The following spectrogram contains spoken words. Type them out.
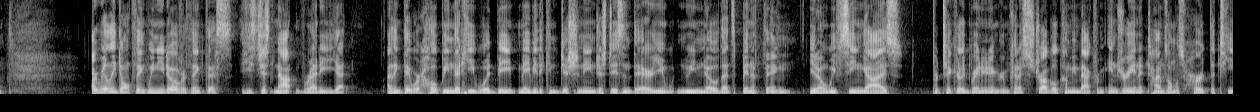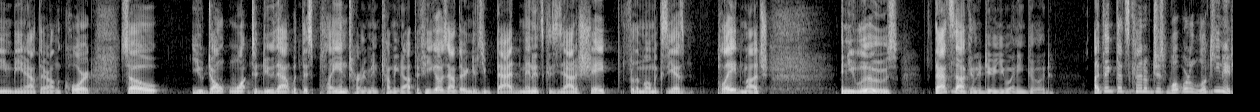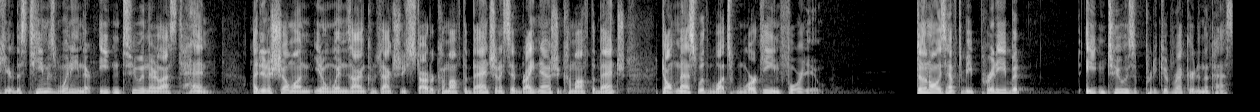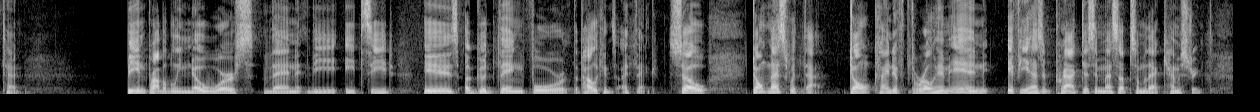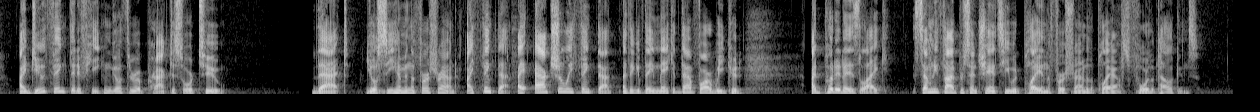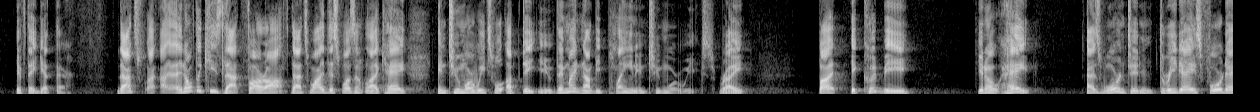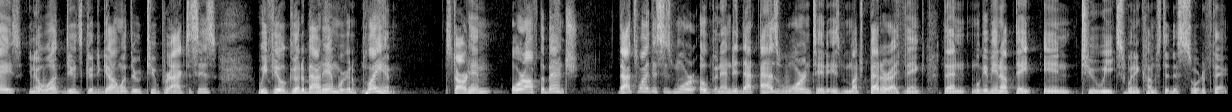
I really don't think we need to overthink this. He's just not ready yet. I think they were hoping that he would be. Maybe the conditioning just isn't there. You, we know that's been a thing. You know, we've seen guys particularly Brandon Ingram, kind of struggled coming back from injury and at times almost hurt the team being out there on the court. So you don't want to do that with this play-in tournament coming up. If he goes out there and gives you bad minutes because he's out of shape for the moment because he hasn't played much, and you lose, that's not going to do you any good. I think that's kind of just what we're looking at here. This team is winning. They're eight and two in their last ten. I did a show on, you know, when Zion comes back, should he start or come off the bench? And I said, right now, should come off the bench. Don't mess with what's working for you. Doesn't always have to be pretty, but eight and two is a pretty good record in the past 10. Being probably no worse than the eighth seed is a good thing for the Pelicans, I think. So don't mess with that. Don't kind of throw him in if he hasn't practiced and mess up some of that chemistry. I do think that if he can go through a practice or two, that you'll see him in the first round. I think that. I actually think that. I think if they make it that far, we could I'd put it as like 75% chance he would play in the first round of the playoffs for the Pelicans if they get there. That's I, don't think he's that far off. That's why this wasn't like, hey, in two more weeks we'll update you. They might not be playing in two more weeks, right? But it could be, you know, hey, as warranted in three days, four days, you know what? Dude's good to go. Went through two practices. We feel good about him. We're to play him, start him, or off the bench. That's why this is more open ended. That, as warranted, is much better, I think, than we'll give you an update in two weeks when it comes to this sort of thing.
